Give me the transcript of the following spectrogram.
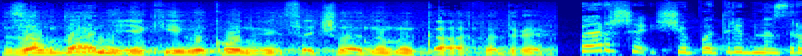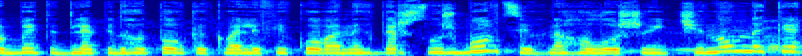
завдання, які виконуються членами кафедри. Перше, що потрібно зробити для підготовки кваліфікованих держслужбовців, наголошують чиновники,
